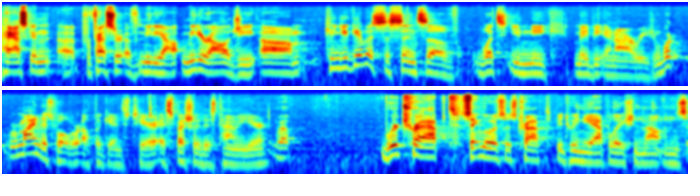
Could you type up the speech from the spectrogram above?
Pasken, uh, Professor of Meteor- Meteorology. Um, can you give us a sense of what's unique maybe in our region? What, remind us what we're up against here, especially this time of year. Well, we're trapped, St. Louis is trapped between the Appalachian Mountains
